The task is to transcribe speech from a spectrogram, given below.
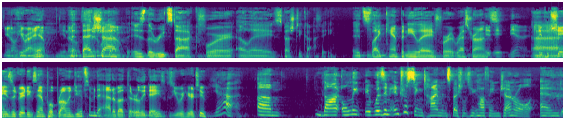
you know, here I am, you know. that, that sitting with them. shop is the rootstock for LA specialty coffee. It's like Campanile for restaurants. It, it, yeah, Uh, Shea is a great example. Bronwyn, do you have something to add about the early days? Because you were here too. Yeah. Um, not only it was an interesting time in specialty coffee in general, and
